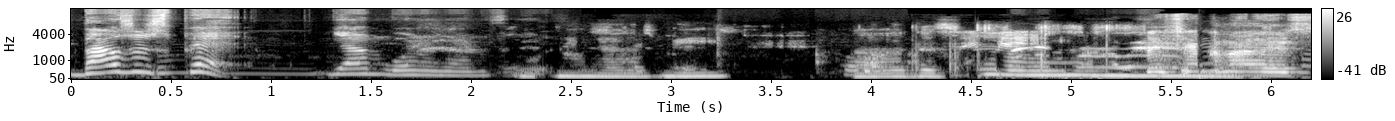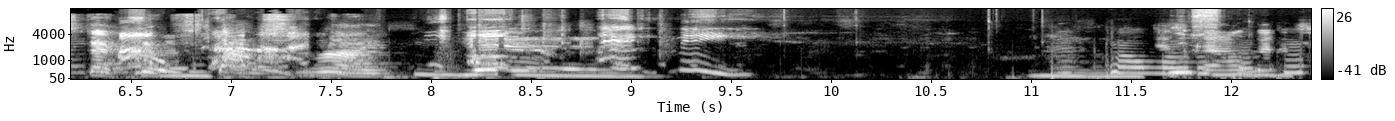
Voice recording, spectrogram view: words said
Bowser's pet. Yeah, I'm going to learn for it. That was me. Uh, the same name. The channel is Detective That's right. Yeah. Me. Hmm, Discount it's logo kinda good.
